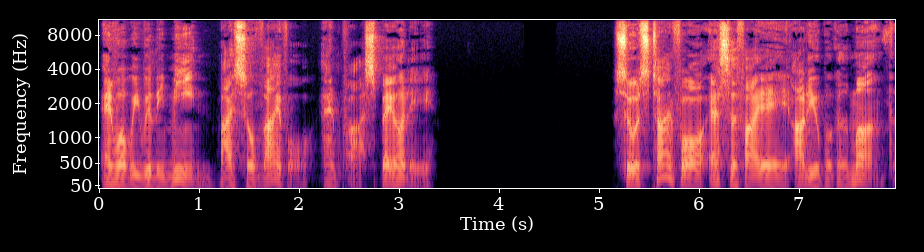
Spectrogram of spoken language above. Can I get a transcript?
and what we really mean by survival and prosperity. So it's time for SFIA audiobook of the month,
